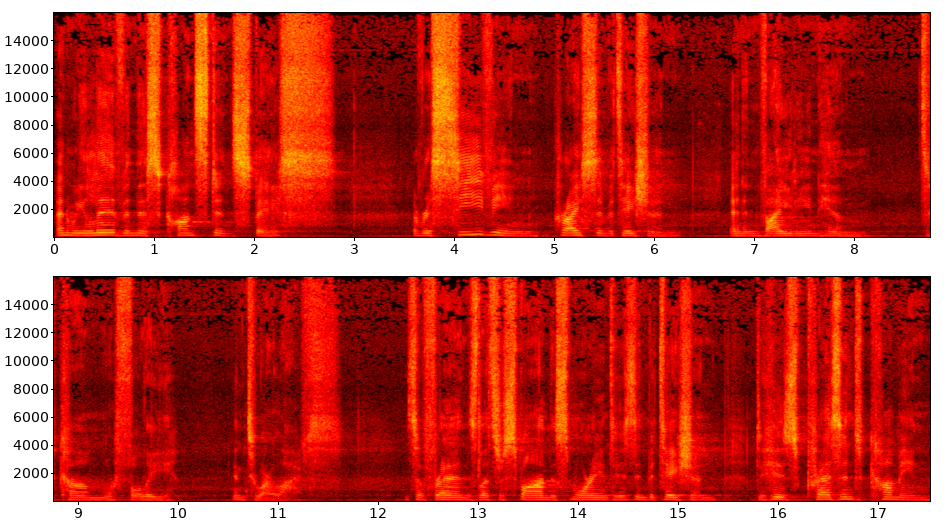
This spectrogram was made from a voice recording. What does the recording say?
And we live in this constant space of receiving Christ's invitation and inviting Him to come more fully into our lives. And so, friends, let's respond this morning to His invitation, to His present coming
